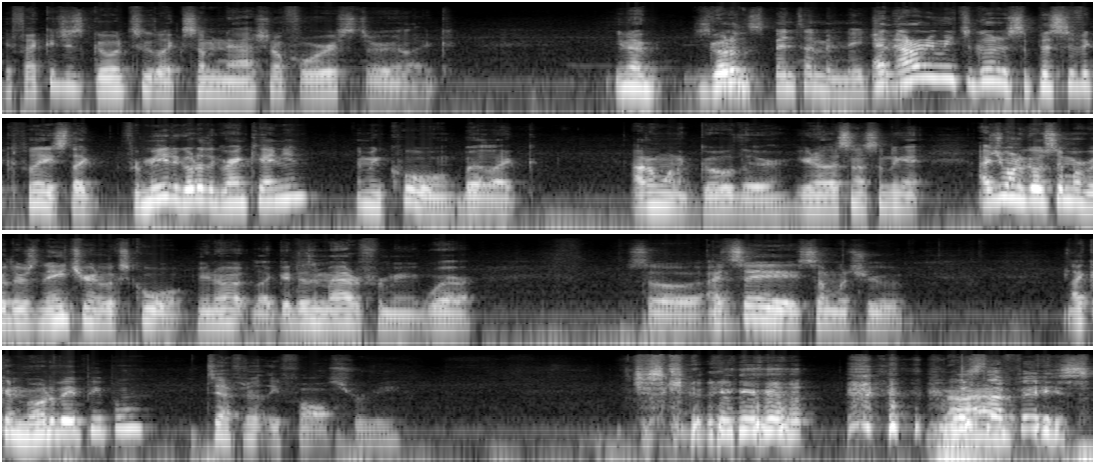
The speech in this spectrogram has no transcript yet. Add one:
if I could just go to like some national forest or like, you know, go to Spend- spend time in nature. And I don't even need to go to a specific place. Like for me to go to the Grand Canyon, I mean, cool, but like, I don't want to go there. You know, that's not something I. I just want to go somewhere where there's nature and it looks cool. You know, like it doesn't matter for me where. So I'd say somewhat true. I can motivate people. Definitely false for me. Just kidding. Nah, What's I'm- that face?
